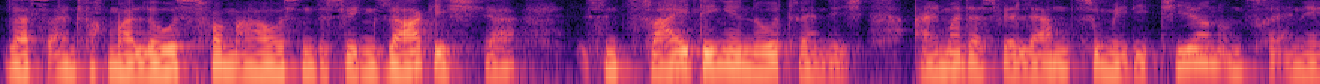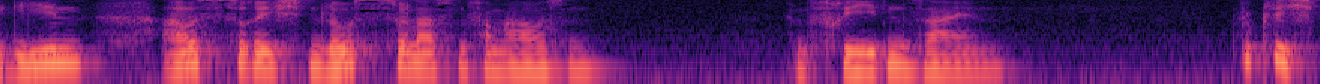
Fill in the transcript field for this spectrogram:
lass einfach mal los vom Außen. Deswegen sage ich, ja, es sind zwei Dinge notwendig. Einmal, dass wir lernen zu meditieren, unsere Energien auszurichten, loszulassen vom Außen, im Frieden sein, wirklich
